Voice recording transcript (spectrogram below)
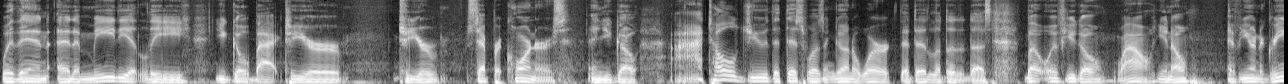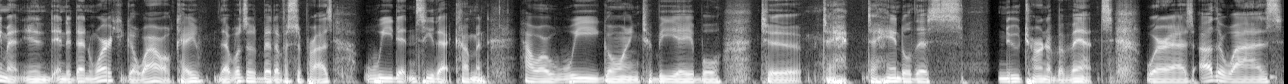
within it immediately you go back to your to your separate corners and you go, I told you that this wasn't going to work. That does. But if you go, wow, you know, if you're in agreement and, it doesn't work, you go, wow, okay, that was a bit of a surprise. We didn't see that coming. How are we going to be able to to to handle this new turn of events? Whereas otherwise,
